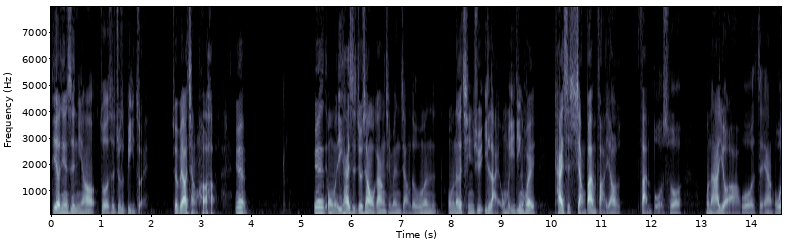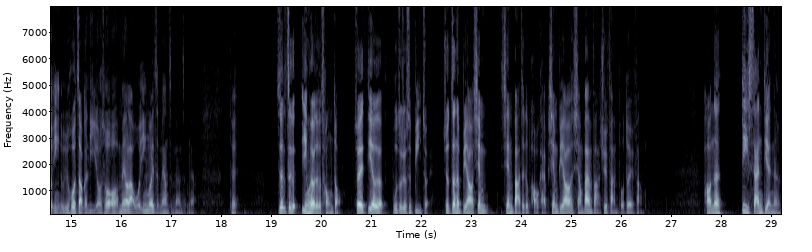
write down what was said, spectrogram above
第二件事你要做的事就是闭嘴，就不要讲话，因为因为我们一开始就像我刚刚前面讲的，我们我们那个情绪一来，我们一定会开始想办法要反驳，说我哪有啊，我怎样，我因或找个理由说哦没有啦，我因为怎么样怎么样怎么样，对，这个这个一定会有这个冲动，所以第二个步骤就是闭嘴，就真的不要先先把这个抛开，先不要想办法去反驳对方。好，那第三点呢？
